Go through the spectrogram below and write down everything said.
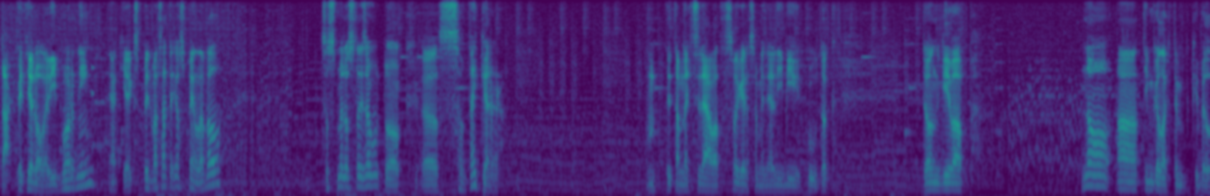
Tak, teď je dole, výborný. Nějaký XP, 28 level. Co jsme dostali za útok? Uh, Swagger. Hm, ty tam nechci dávat, Swagger se mi nelíbí útok. Don't give up. No a Team Galactic byl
